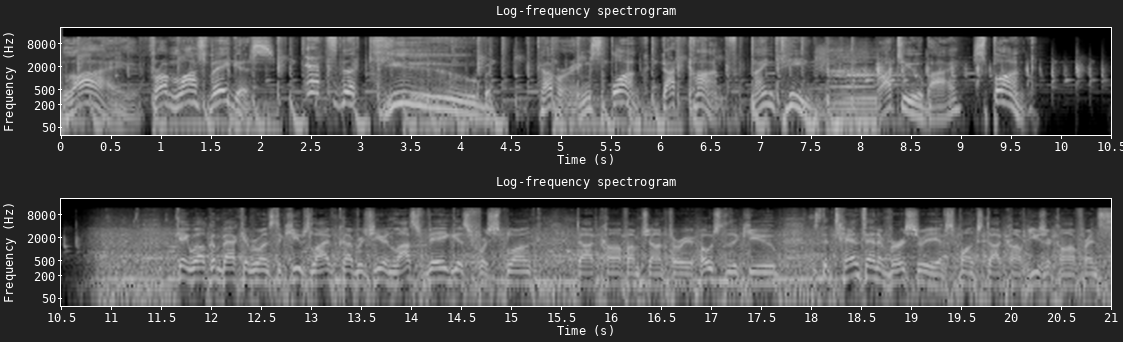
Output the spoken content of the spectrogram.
Live from Las Vegas, it's theCUBE. Covering Splunk.conf 19. Brought to you by Splunk. Okay, welcome back everyone. It's theCUBE's live coverage here in Las Vegas for Splunk.conf. I'm John Furrier, host of theCUBE. It's the 10th anniversary of Splunk.conf user conference.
